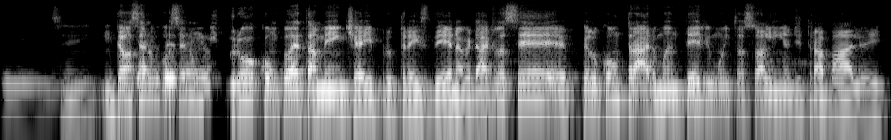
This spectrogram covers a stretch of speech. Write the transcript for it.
E... Sim. Então você não, você desenho... não migrou completamente aí para o 3D, na verdade você, pelo contrário, manteve muito a sua linha de trabalho aí.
